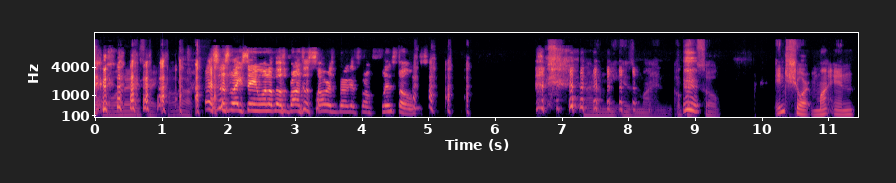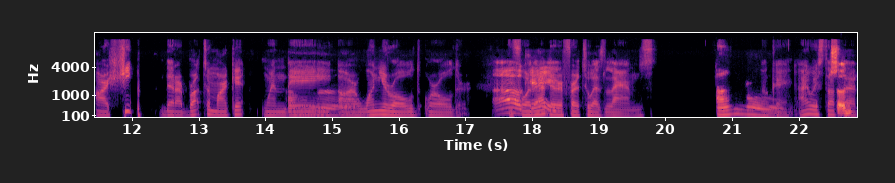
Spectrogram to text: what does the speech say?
it? Hold that's just like saying one of those Brontosaurus burgers from Flintstones. Not a meat is mutton. Okay, so in short, mutton are sheep that are brought to market when they Oh. are one year old or older. Oh, Before that, they're referred to as lambs. Oh. Okay. I always thought So- that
